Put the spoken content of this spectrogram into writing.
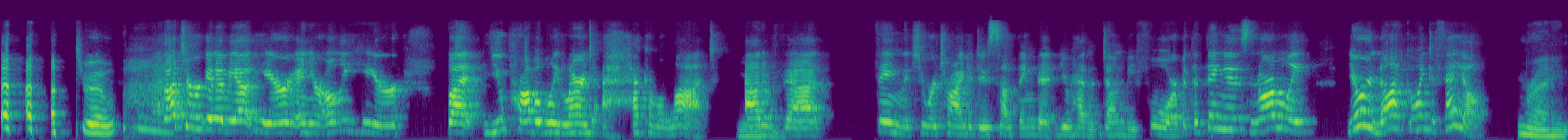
True. I thought you were going to be out here and you're only here, but you probably learned a heck of a lot yeah. out of that thing that you were trying to do something that you hadn't done before. But the thing is, normally you're not going to fail. Right.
